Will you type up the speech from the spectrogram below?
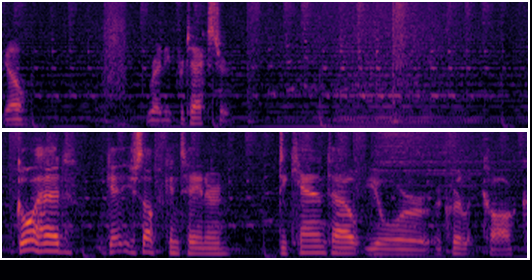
Go. Ready for texture. Go ahead, get yourself a container, decant out your acrylic caulk.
